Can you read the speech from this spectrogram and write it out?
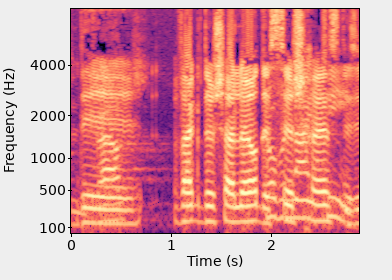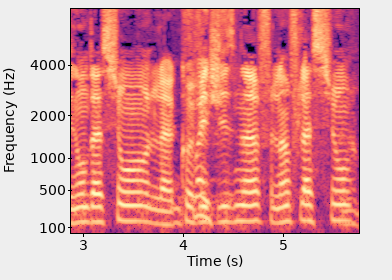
des vagues de chaleur, des sécheresses, des inondations, la Covid-19, l'inflation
